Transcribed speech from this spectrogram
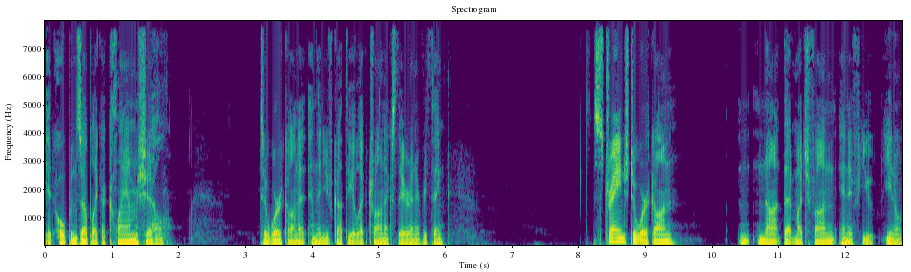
it opens up like a clamshell to work on it, and then you've got the electronics there and everything. Strange to work on, n- not that much fun. And if you, you know,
